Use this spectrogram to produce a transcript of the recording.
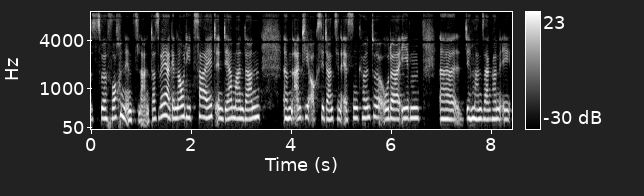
bis zwölf Wochen ins Land. Das wäre ja genau die Zeit, in der man dann ähm, Antioxidantien essen könnte oder eben, äh, dem man sagen kann, ey,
